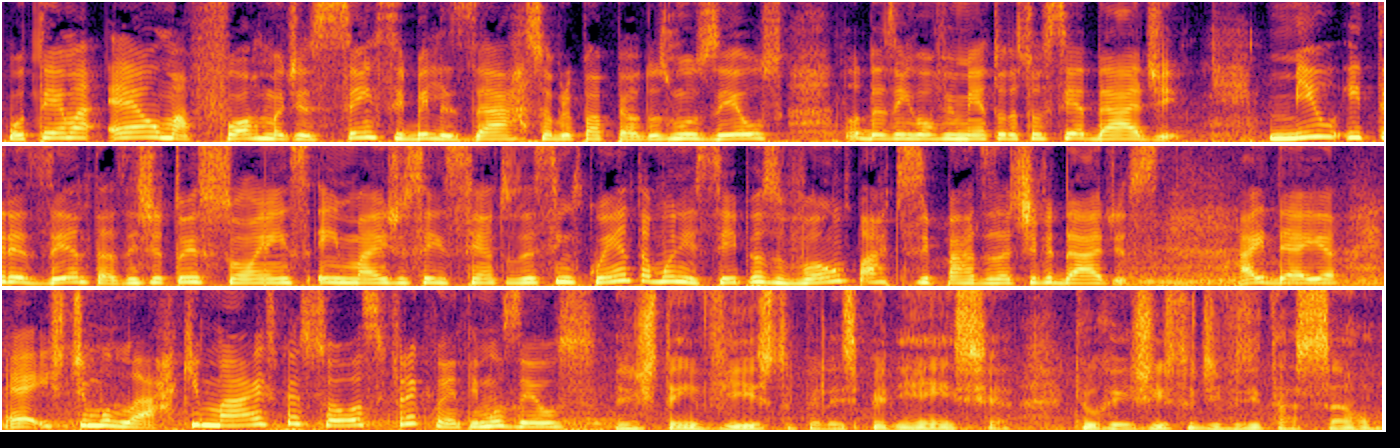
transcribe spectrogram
O tema é uma forma de sensibilizar sobre o papel dos museus no desenvolvimento da sociedade. 1.300 instituições em mais de 650 municípios vão participar das atividades. A ideia é estimular que mais pessoas frequentem museus. A gente tem visto pela experiência que o registro de visitação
